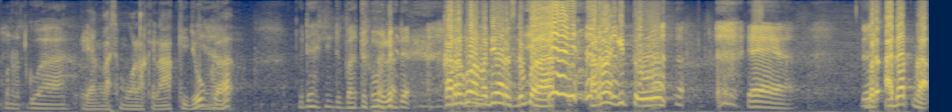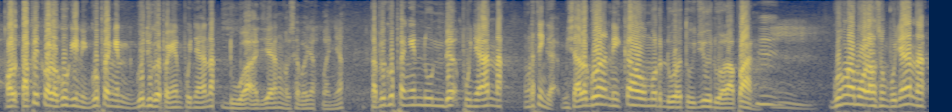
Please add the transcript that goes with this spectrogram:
menurut gua. ya nggak semua laki-laki juga. Udah ini debat dulu dah. Karena gua sama dia harus debat. karena gitu. ya ya ya. Terus- Beradab nggak? Kalau tapi kalau gue gini, gue pengen, gue juga pengen punya anak dua aja, nggak usah banyak-banyak. Tapi gue pengen nunda punya anak, ngerti nggak? Misalnya gue nikah umur 27, 28, Hmm. gue nggak mau langsung punya anak.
